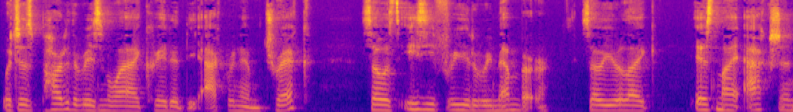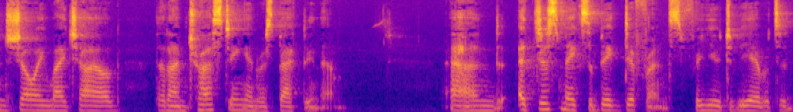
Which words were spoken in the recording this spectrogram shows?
which is part of the reason why I created the acronym TRICK. So it's easy for you to remember. So you're like, is my action showing my child that I'm trusting and respecting them? And it just makes a big difference for you to be able to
